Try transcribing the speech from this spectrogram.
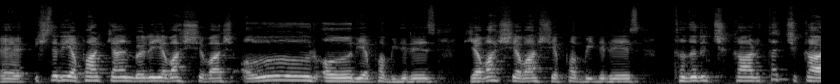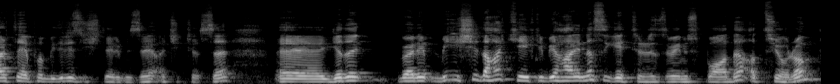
Ee, işleri yaparken böyle yavaş yavaş ağır ağır yapabiliriz. Yavaş yavaş yapabiliriz. Tadını çıkarta çıkarta yapabiliriz işlerimizi açıkçası. Ee, ya da böyle bir işi daha keyifli bir hale nasıl getiririz Venüs boğada atıyorum.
